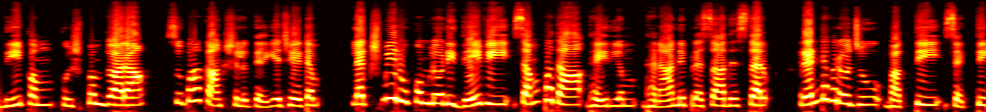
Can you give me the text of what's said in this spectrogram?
దీపం పుష్పం ద్వారా శుభాకాంక్షలు తెలియజేయటం. లక్ష్మీ రూపంలోని దేవి సంపద ధైర్యం ధనాన్ని ప్రసాదిస్తారు. రెండవ రోజు భక్తి శక్తి.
